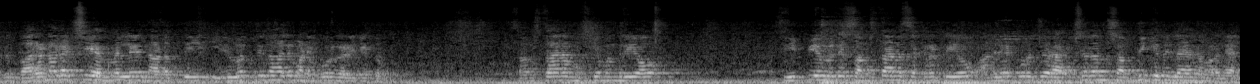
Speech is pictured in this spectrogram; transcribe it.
ഒരു ഭരണകക്ഷി എം എൽ എ നടത്തി ഇരുപത്തിനാല് മണിക്കൂർ കഴിഞ്ഞിട്ടും സംസ്ഥാന മുഖ്യമന്ത്രിയോ സി പി എമ്മിന്റെ സംസ്ഥാന സെക്രട്ടറിയോ അതിനെക്കുറിച്ച് ഒരു അക്ഷരം ശബ്ദിക്കുന്നില്ല എന്ന് പറഞ്ഞാൽ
